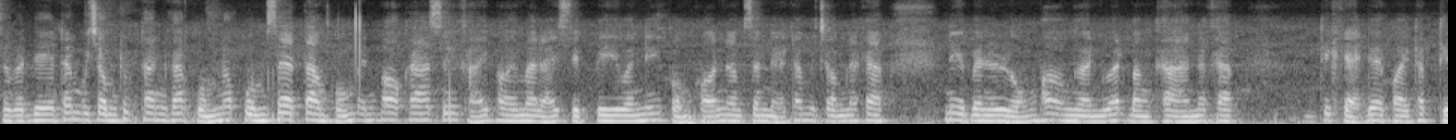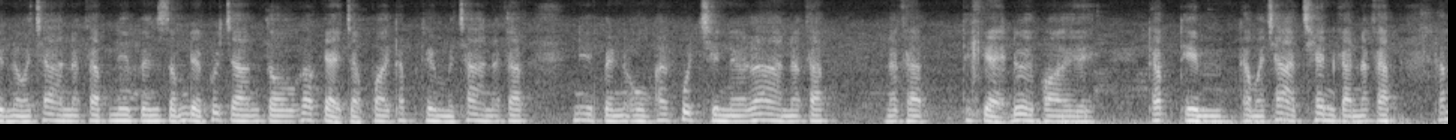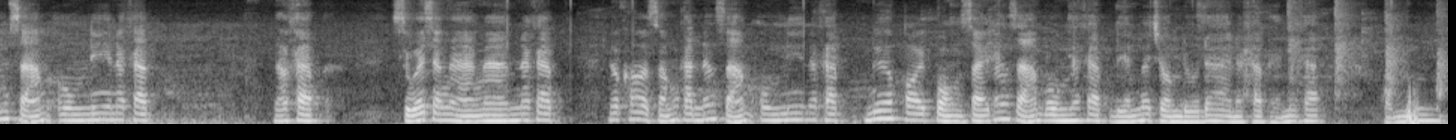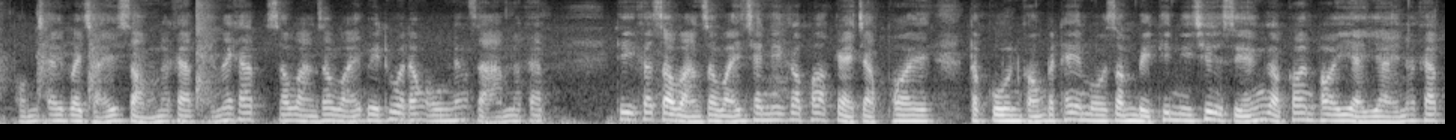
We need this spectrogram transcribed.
สวัสดีท่านผู้ชมทุกท่านครับ ผมนกภูมิแท้ตั้งผมเป็นพ่อค้าซื้อขายพลอยมาหลายสิบปี วันนี้ผมขอนำเสนอท่านผู้ชมนะครับ นี่เป็นหลวงพ่อเงินวัดบางคานนะครับ ที่แกะด้วยพลอยทับทิมธรรมชาตินะครับ นี่เป็นสมเด็จพระจารย์โตก็แกะจากพลอยทับทิมธรรมชาตินะครับ นี่เป็นองค์พระพุทธชินราชนะครับนะครับ ที่แกะด้วยพลอยทับทิมธรรมชาติเช่นกันนะครับ ทั้งสามองค์นี้นะครับนะครับ สวยสง่างามนะครับ แล้วข้อสำคัญทั้ง 3 องค์นี้นะครับ เนื้อพลอยโปร่งใสทั้ง 3 องค์นะครับเรียนมาชมดูได้นะครับเห็นไหมครับผมผมใช้ไฟฉายสองนะครับ เห็นไหมครับ สว่างสวัยไปทั่วทั้งองค์ทั้ง 3 นะครับ ที่เขาสว่างสวัยเช่นนี้ก็เพราะแก่จากพลอยตระกูลของประเทศโมซัมบิกที่มีชื่อเสียงกับก้อนพลอยใหญ่ ๆนะครับ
